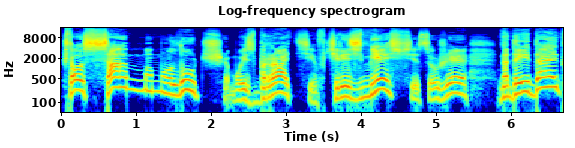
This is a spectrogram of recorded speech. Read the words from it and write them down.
что самому лучшему из братьев через месяц уже надоедает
